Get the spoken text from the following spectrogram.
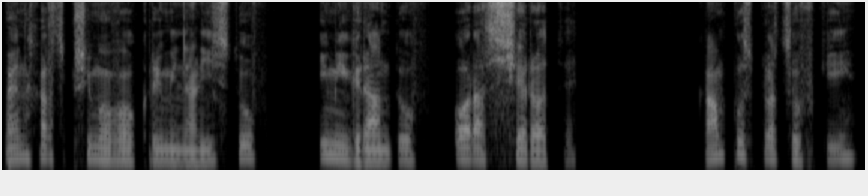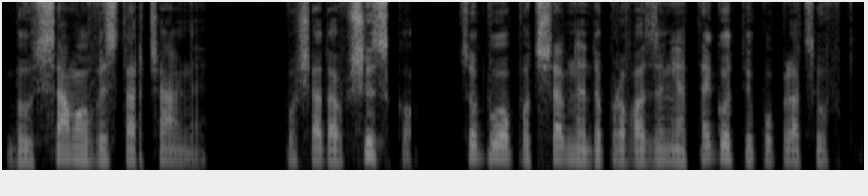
Penhards przyjmował kryminalistów, imigrantów oraz sieroty. Kampus placówki był samowystarczalny. Posiadał wszystko, co było potrzebne do prowadzenia tego typu placówki.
